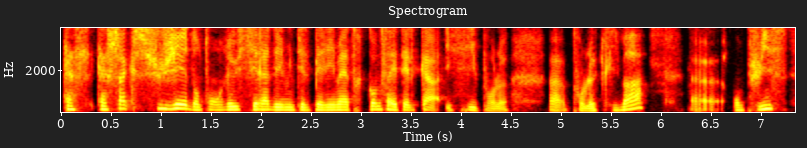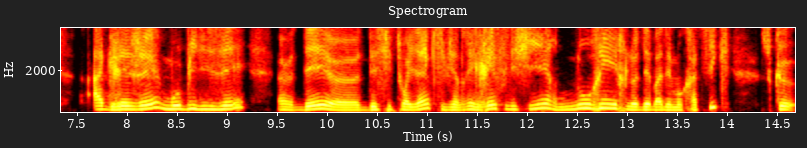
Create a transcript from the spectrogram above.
qu'à chaque sujet dont on réussirait à délimiter le périmètre, comme ça a été le cas ici pour le euh, pour le climat, euh, on puisse agréger, mobiliser des des citoyens qui viendraient réfléchir, nourrir le débat démocratique, ce que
